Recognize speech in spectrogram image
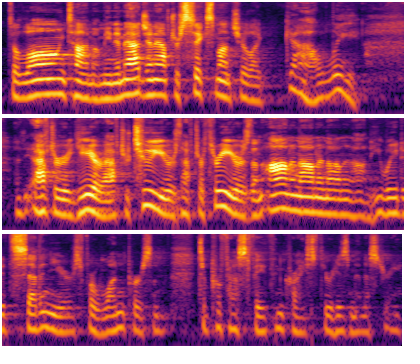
It's a long time. I mean, imagine after six months, you're like, golly. After a year, after two years, after three years, then on and on and on and on. He waited seven years for one person to profess faith in Christ through his ministry.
